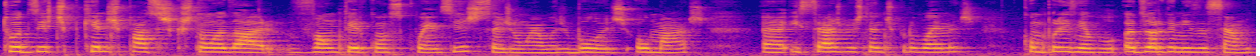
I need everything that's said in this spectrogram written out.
todos estes pequenos passos que estão a dar vão ter consequências, sejam elas boas ou más, uh, isso traz bastantes problemas como por exemplo a desorganização.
